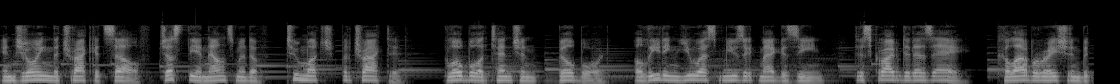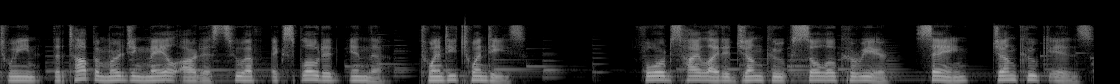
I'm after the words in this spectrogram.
enjoying the track itself. Just the announcement of Too Much attracted global attention. Billboard, a leading US music magazine, described it as a collaboration between the top emerging male artists who have exploded in the 2020s. Forbes highlighted Jungkook's solo career, saying, Jungkook is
